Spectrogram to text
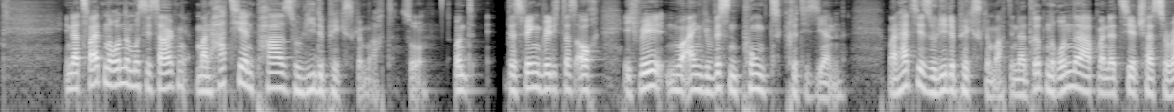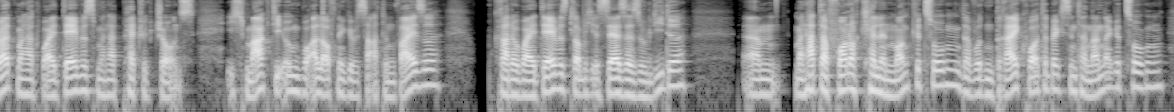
In der zweiten Runde muss ich sagen, man hat hier ein paar solide Picks gemacht. So. Und deswegen will ich das auch, ich will nur einen gewissen Punkt kritisieren. Man hat hier solide Picks gemacht. In der dritten Runde hat man jetzt hier Chester Red, man hat White Davis, man hat Patrick Jones. Ich mag die irgendwo alle auf eine gewisse Art und Weise. Gerade White Davis, glaube ich, ist sehr, sehr solide. Ähm, man hat davor noch Kellen Mond gezogen, da wurden drei Quarterbacks hintereinander gezogen.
